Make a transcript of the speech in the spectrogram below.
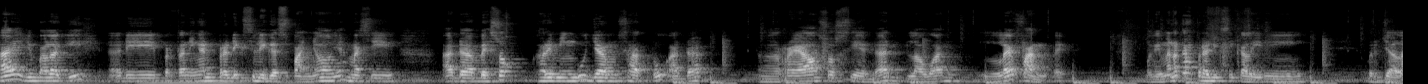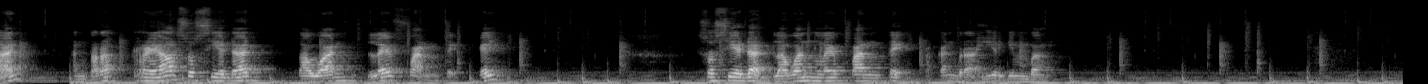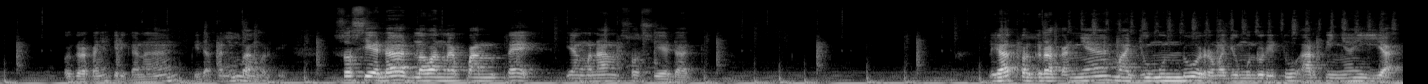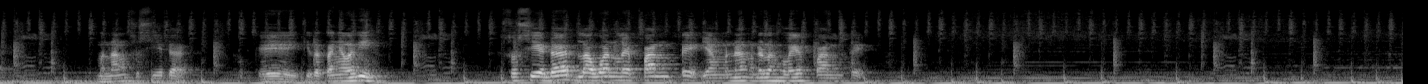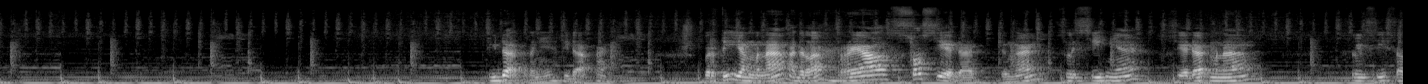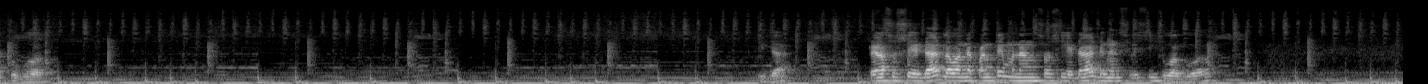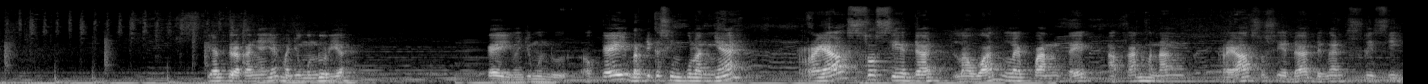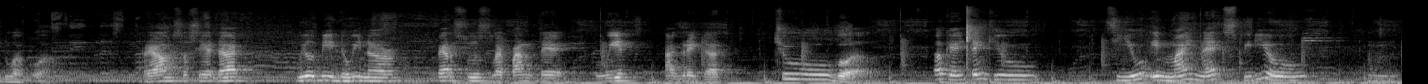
Hai, jumpa lagi eh, di pertandingan prediksi Liga Spanyol ya. Masih ada besok hari Minggu jam 1 ada eh, Real Sociedad lawan Levante. Bagaimanakah prediksi kali ini berjalan antara Real Sociedad lawan Levante? Oke. Sociedad lawan Levante akan berakhir imbang. Pergerakannya kiri kanan tidak akan imbang berarti. Sociedad lawan Levante yang menang Sociedad. Lihat pergerakannya maju mundur. Maju mundur itu artinya iya. Menang Sociedad. Oke kita tanya lagi. Sociedad lawan Levante yang menang adalah Levante Tidak katanya ya, tidak akan. Berarti yang menang adalah Real Sociedad dengan selisihnya Sociedad menang selisih satu gol. Tidak. Real Sociedad lawan Levante menang Sociedad dengan selisih dua gol. Lihat gerakannya ya, maju mundur ya. Oke, maju mundur. Oke, berarti kesimpulannya Real Sociedad lawan Levante akan menang Real Sociedad dengan selisih 2 gol. Real Sociedad will be the winner versus Levante with aggregate 2 goal. Oke, okay, thank you. See you in my next video. Hmm.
